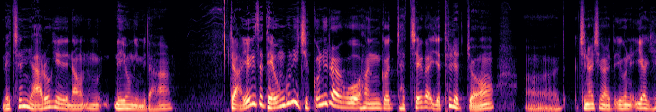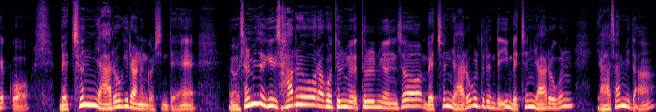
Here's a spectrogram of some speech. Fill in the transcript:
매천 야록에 나오는 내용입니다. 자, 여기서 대원군이 집권이라고 한 것 자체가 이제 틀렸죠. 어, 지난 시간에도 이거는 이야기했고, 매천 야록이라는 것인데, 어, 설민석이 사료라고 들며, 들면서 매천 야록을 들었는데 이 매천 야록은 야사입니다.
